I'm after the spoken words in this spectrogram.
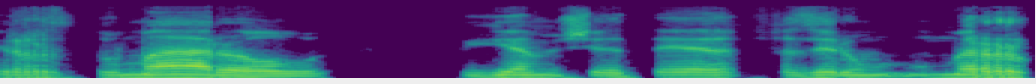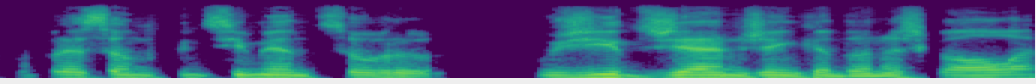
e retomar ou, digamos, até fazer um- uma recuperação de conhecimento sobre os idos anos em que andou na escola,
